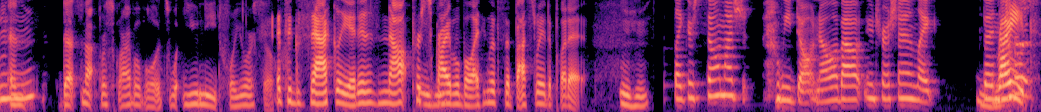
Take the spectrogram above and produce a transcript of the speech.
Mm-hmm. And that's not prescribable. It's what you need for yourself. It's exactly it. It is not mm-hmm. prescribable. Mm-hmm. I think that's the best way to put it. Mm-hmm. Like, there's so much we don't know about nutrition. Like, the right.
